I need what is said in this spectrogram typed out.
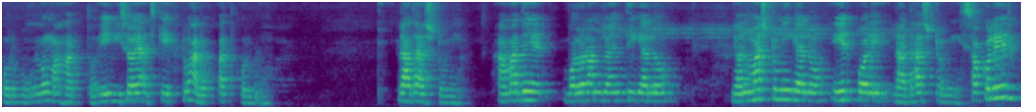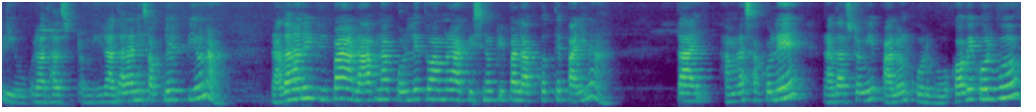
করব এবং মাহাত্ম এই বিষয়ে আজকে একটু আলোকপাত করব। রাধাষ্টমী। আমাদের বলরাম জয়ন্তী গেল, জন্মাষ্টমী গেল, এরপরে রাধাষ্টমী। সকলের প্রিয় রাধাষ্টমী। রাধারানী সকলের প্রিয় না? রাধারানীর কৃপা লাভ না করলে তো আমরা কৃষ্ণ কৃপা লাভ করতে পারি না। তাই আমরা সকলে রাধাষ্টমী পালন করব। কবে করব?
